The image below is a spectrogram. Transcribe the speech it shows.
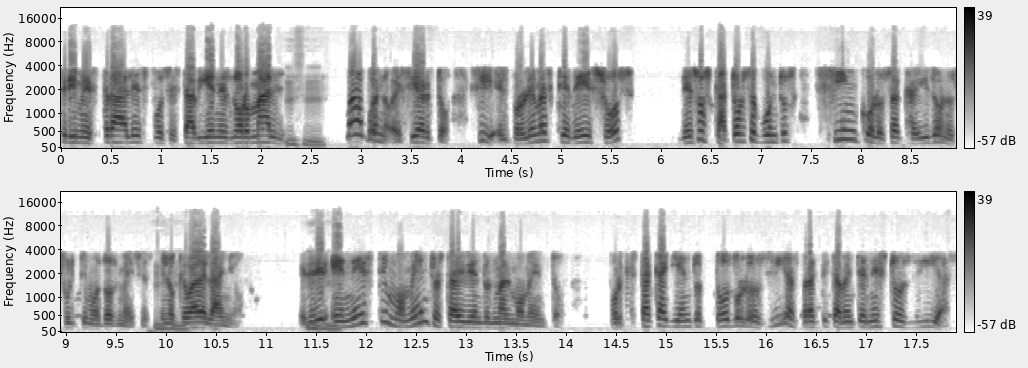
trimestrales, pues está bien, es normal. Ujú. Ah, bueno, es cierto. Sí, el problema es que de esos, de esos 14 puntos, cinco los ha caído en los últimos dos meses, en lo que va del año. Es decir, en este momento está viviendo un mal momento, porque está cayendo todos los días, prácticamente en estos días,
